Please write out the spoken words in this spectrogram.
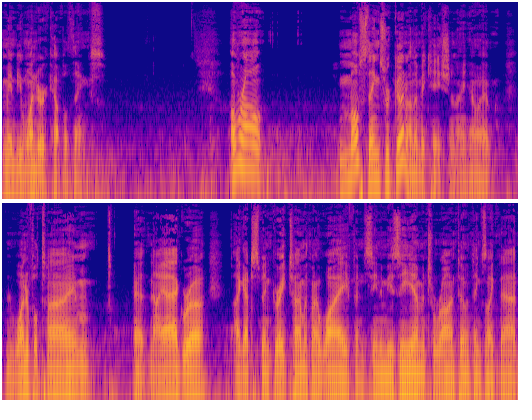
made me wonder a couple things. Overall, most things were good on the vacation. I you know I had a wonderful time at Niagara. I got to spend great time with my wife and seeing the museum in Toronto and things like that.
